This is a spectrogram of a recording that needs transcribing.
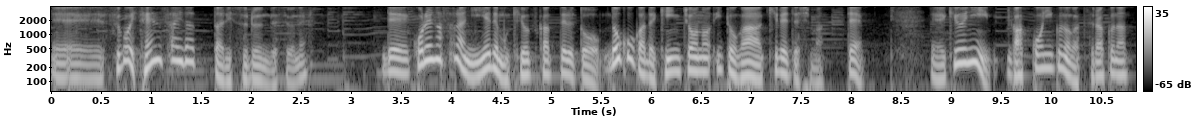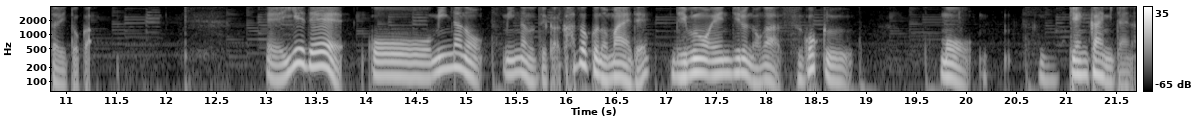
えーすごい繊細だったりするんですよね。で、これがさらに家でも気を使ってると、どこかで緊張の糸が切れてしまって、えー、急に学校に行くのが辛くなったりとか、えー、家で、こう、みんなの、みんなのというか、家族の前で自分を演じるのがすごく、もう、限界みたいな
